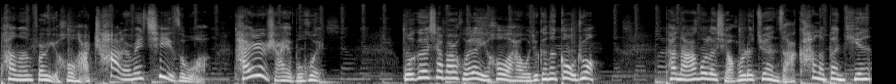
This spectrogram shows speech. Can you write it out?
判完分以后啊，差点没气死我，还是啥也不会。我哥下班回来以后啊，我就跟他告状。他拿过了小辉的卷子啊，看了半天，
